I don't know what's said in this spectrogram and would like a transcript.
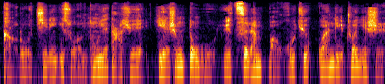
考入吉林一所农业大学野生动物与自然保护区管理专业时，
